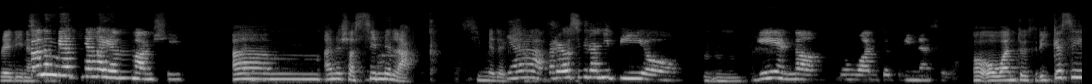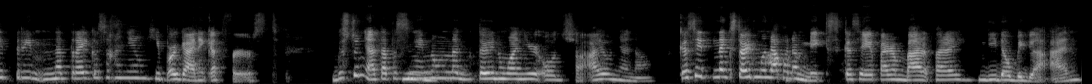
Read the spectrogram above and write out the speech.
Ready na. So, anong milk niya ngayon, Ma'am Shi? Um, ano siya? Similac. Similac Yeah, siya. pareho sila ni Pio. Mm-mm. Again, no? Yung 1 to 3 na sila. Oo, 1, 2, 3. Kasi tri- na-try ko sa kanya yung hip organic at first. Gusto niya. Tapos Hmm. ngayon nung nag-turn one-year-old siya, ayaw niya na. Kasi nag-start muna ako ng mix kasi parang, ba- parang hindi daw biglaan.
